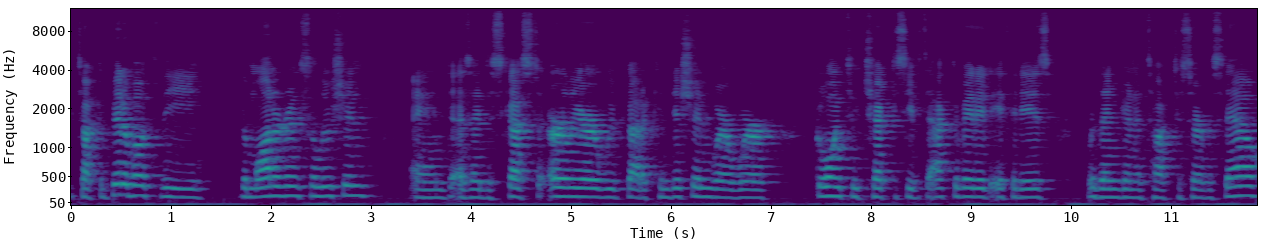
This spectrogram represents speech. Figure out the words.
We talked a bit about the, the monitoring solution and as I discussed earlier, we've got a condition where we're going to check to see if it's activated. If it is, we're then going to talk to ServiceNow.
